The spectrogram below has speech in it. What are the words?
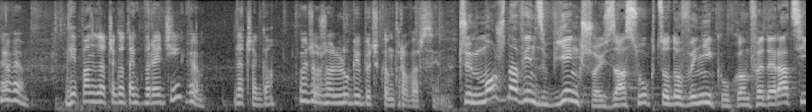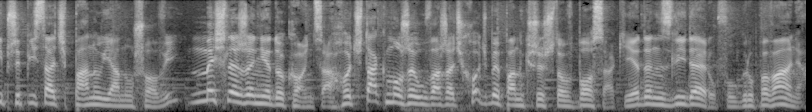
Ja wiem. Wie pan, dlaczego tak bredzi? Wiem. Dlaczego? Powiedział, że lubi być kontrowersyjny. Czy można więc większość zasług co do wyniku Konfederacji przypisać panu Januszowi? Myślę, że nie do końca, choć tak może uważać choćby pan Krzysztof Bosak, jeden z liderów ugrupowania.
